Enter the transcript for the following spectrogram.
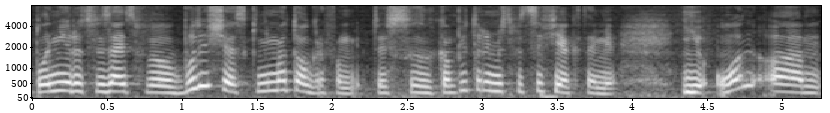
планирует связать свое будущее с кинематографом, то есть с компьютерными спецэффектами. И он э,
